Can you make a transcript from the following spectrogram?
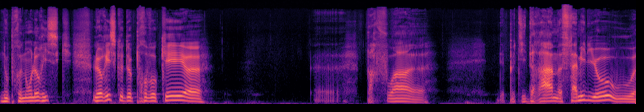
nous prenons le risque, le risque de provoquer euh, euh, parfois des petits drames familiaux ou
